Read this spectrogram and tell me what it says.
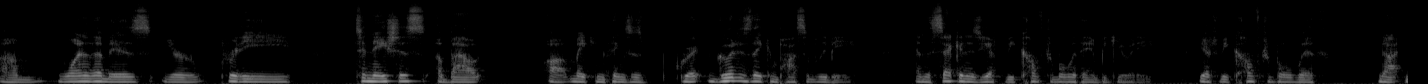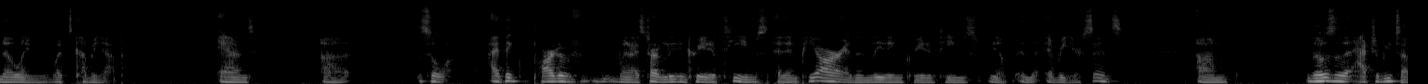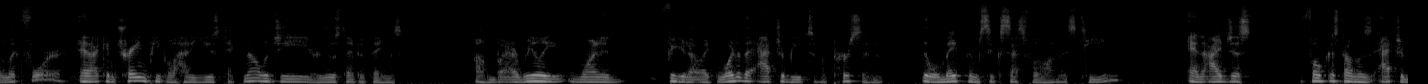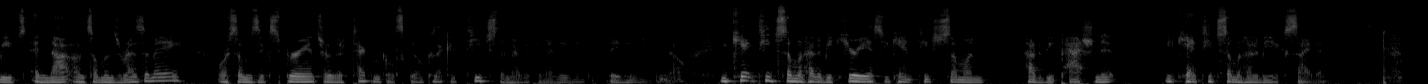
Um, one of them is you're pretty tenacious about uh, making things as great, good as they can possibly be. And the second is you have to be comfortable with ambiguity. You have to be comfortable with not knowing what's coming up. And uh, so I think part of when I started leading creative teams at NPR and then leading creative teams, you know, in the, every year since, um, those are the attributes I look for, and I can train people how to use technology or those type of things. Um, but I really wanted figured out like what are the attributes of a person that will make them successful on this team, and I just focused on those attributes and not on someone's resume or someone's experience or their technical skill because I could teach them everything I needed they needed to know. You can't teach someone how to be curious. You can't teach someone how to be passionate. You can't teach someone how to be excited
